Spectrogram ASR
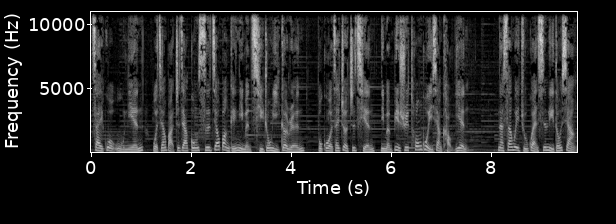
再过五年，我将把这家公司交棒给你们其中一个人。不过，在这之前，你们必须通过一项考验。”那三位主管心里都想：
